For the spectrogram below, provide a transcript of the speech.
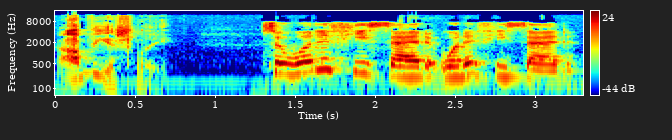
obviously. So what if he said, what if he said,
